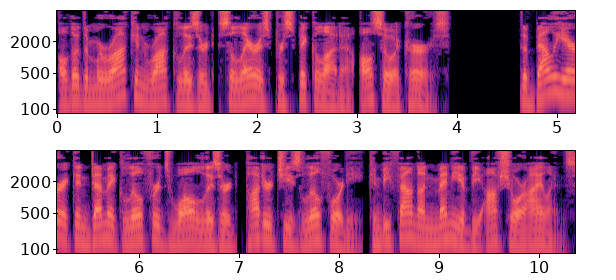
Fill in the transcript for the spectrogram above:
although the Moroccan rock lizard Scelarcis perspicillata also occurs. The Balearic endemic Lilford's wall lizard can be found on many of the offshore islands.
